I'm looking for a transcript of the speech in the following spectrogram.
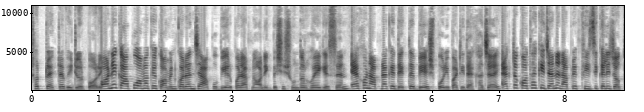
ছোট্ট একটা ভিডিওর পরে। অনেক আপু আমাকে কমেন্ট করেন যে, আপু, বিয়ের পরে আপনি অনেক বেশি সুন্দর হয়ে গেছেন। এখন আপনাকে দেখতে বেশ পরিপাটি দেখা যায়। একটা কথা কি জানেন, আপনি ফিজিক্যালি যত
